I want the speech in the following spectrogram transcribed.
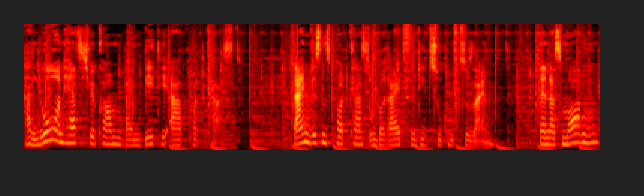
Hallo und herzlich willkommen beim BTA Podcast. Dein Wissenspodcast, um bereit für die Zukunft zu sein. Denn das Morgen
